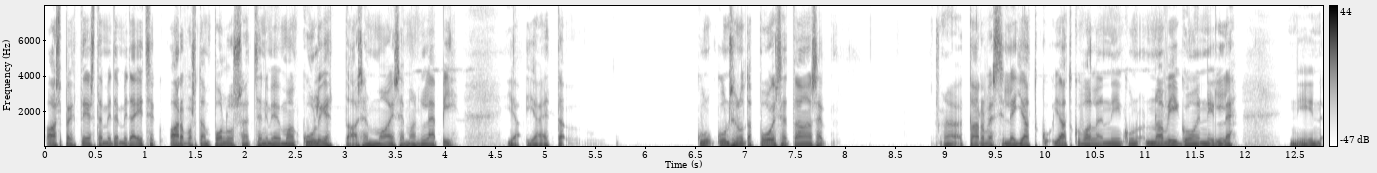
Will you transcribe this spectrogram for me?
aspekteista, mitä, mitä itse arvostan polussa, että se nimenomaan kuljettaa sen maiseman läpi ja, ja että kun, kun sinulta poistetaan se tarve sille jatku, jatkuvalle niin kuin navigoinnille, niin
